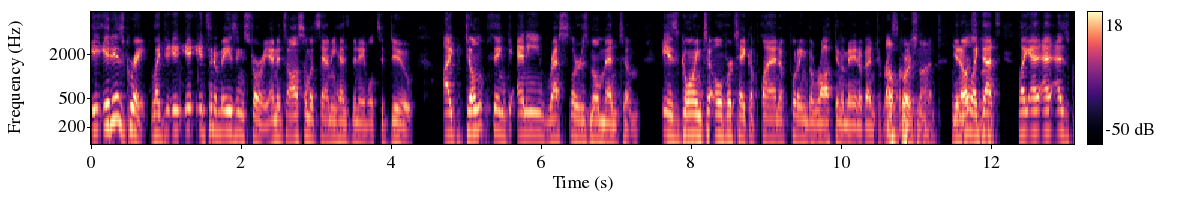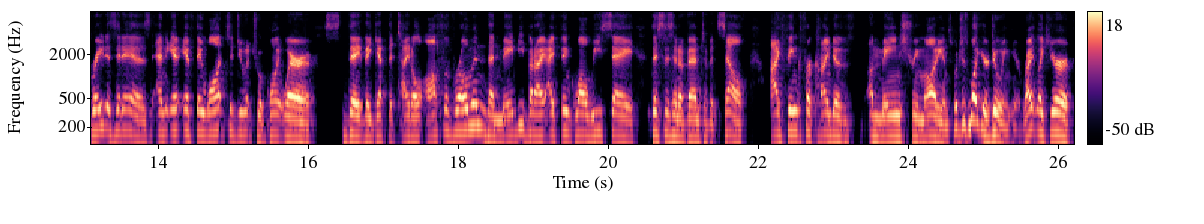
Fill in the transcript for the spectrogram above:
it, it is great. Like it, it's an amazing story, and it's awesome what Sami has been able to do. I don't think any wrestler's momentum is going to overtake a plan of putting The Rock in the main event of Of course not. You know, like not. that's like a, as great as it is, and if, if, they want to do it to a point where they they get the title off of Roman, then maybe. But I, I think while we say this is an event of itself, I think for kind of a mainstream audience, which is what you're doing here, right? Like you're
